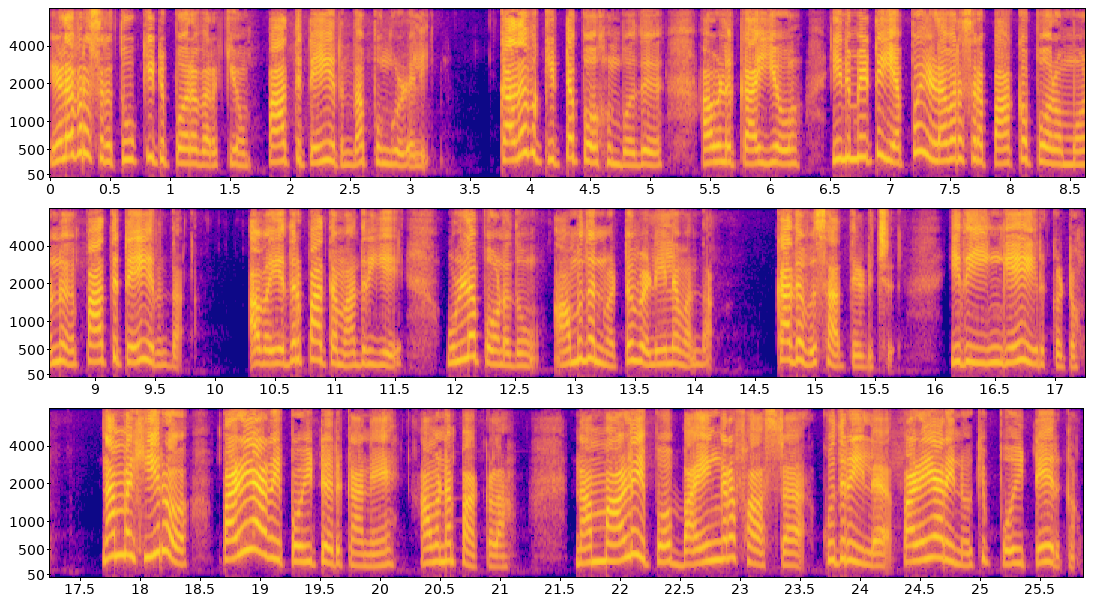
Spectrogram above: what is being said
இளவரசரை தூக்கிட்டு போற வரைக்கும் பார்த்துட்டே இருந்தா பூங்குழலி. கதவு கிட்ட போகும்போது அவளுக்கு ஐயோ இனிமேட்டு எப்போ இளவரசரை பார்க்க போறோமோன்னு பார்த்துட்டே இருந்தா. அவ எதிர்பார்த்த மாதிரியே உள்ள போனதும் அமுதன் மட்டும் வெளியில வந்தான். கதவு சாத்திடுச்சு. இது இங்கே இருக்கட்டும். நம்ம ஹீரோ பழைய அறை போயிட்டு இருக்கானே அவனை பார்க்கலாம். நம்ம ஆள் இப்போ பயங்கர ஃபாஸ்டா குதிரையில பழையாறை நோக்கி போயிட்டே இருக்கான்.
